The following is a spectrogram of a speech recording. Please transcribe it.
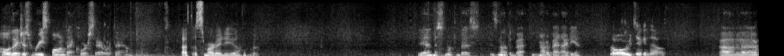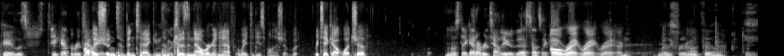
Oh, they just respawned that Corsair. What the hell? That's a smart idea. But Yeah, it's not the best. It's not the bad, not a bad idea. So what are we taking out? Uh, okay, let's take out the retaliator. probably shouldn't have been tagging them because now we're gonna have to wait to despawn the ship. But we take out what ship? Let's take out a retaliator. That sounds like. Oh, fun. right, right, right. I Yeah, really so forgot. retail. Okay.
